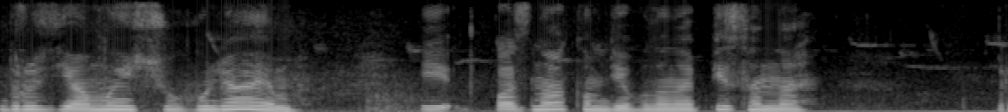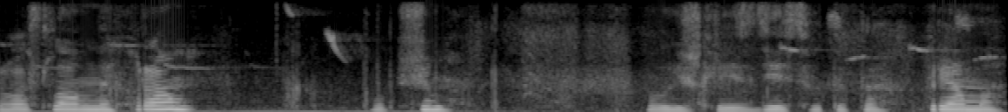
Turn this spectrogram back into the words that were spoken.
Друзья, мы еще гуляем. И по знакам, где было написано православный храм, в общем, вышли. Здесь вот это прямо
